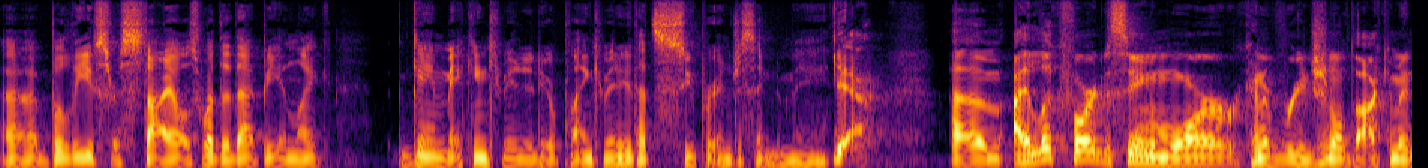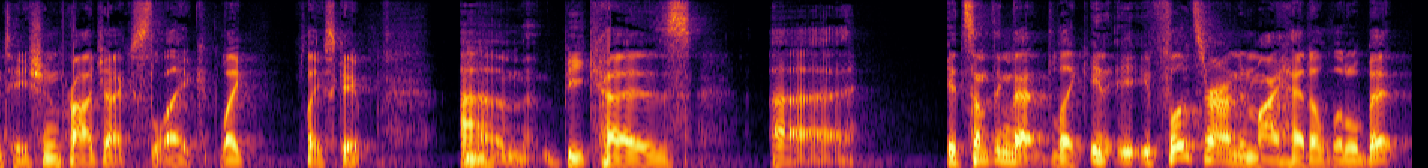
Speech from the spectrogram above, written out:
uh, beliefs or styles, whether that be in like game making community or playing community, that's super interesting to me. Yeah. Um, I look forward to seeing more kind of regional documentation projects like like Playscape, um, because uh, it's something that like it, it floats around in my head a little bit.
